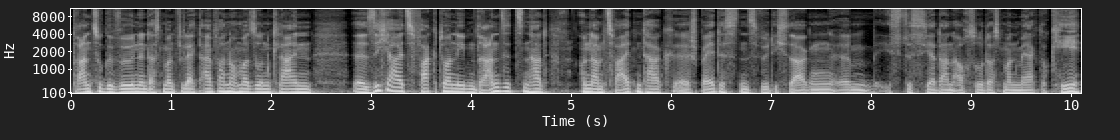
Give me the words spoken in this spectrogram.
dran zu gewöhnen, dass man vielleicht einfach nochmal so einen kleinen äh, Sicherheitsfaktor nebendran sitzen hat. Und am zweiten Tag äh, spätestens würde ich sagen, ähm, ist es ja dann auch so, dass man merkt, okay,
